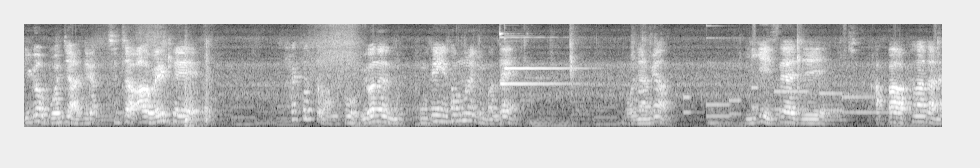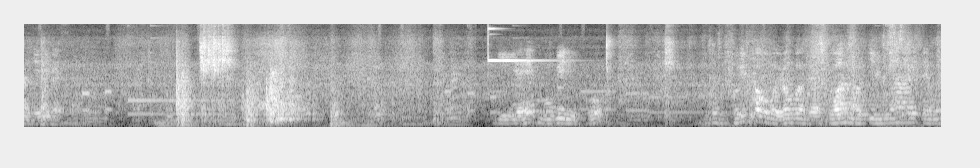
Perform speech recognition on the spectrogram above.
이거 뭔지 아세요? 진짜 아 왜 이렇게 할 것도 많고 이거는 동생이 선물해 준 건데 뭐냐면 이게 있어야지 아빠가 편하다는 얘기가 있어요. 이게 모빌이 있고 사실 조립하고 뭐 이런 건 내가 좋아하는 것 일 중에 하나이기 때문에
